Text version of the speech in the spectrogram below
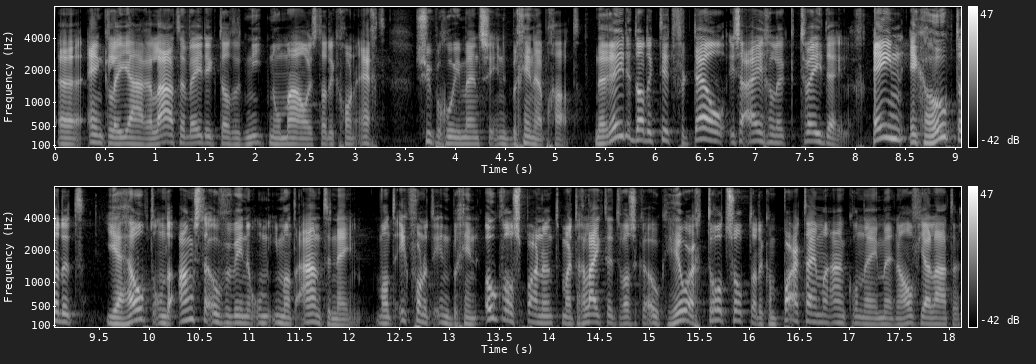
uh, enkele jaren later weet ik dat het niet normaal is dat ik gewoon echt supergoeie mensen in het begin heb gehad. De reden dat ik dit vertel is eigenlijk tweedelig. Eén, ik hoop dat het je helpt om de angst te overwinnen om iemand aan te nemen. Want ik vond het in het begin ook wel spannend, maar tegelijkertijd was ik er ook heel erg trots op dat ik een parttimer aan kon nemen en een half jaar later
